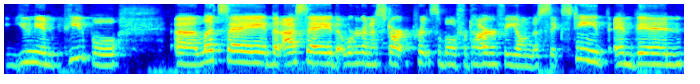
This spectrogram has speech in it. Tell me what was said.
union people, uh, let's say that I say that we're going to start principal photography on the 16th, and then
